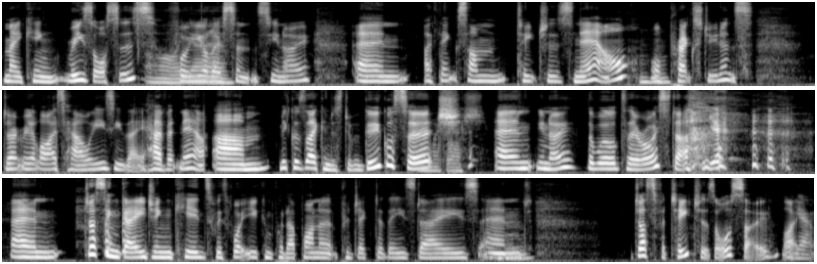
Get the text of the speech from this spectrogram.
making resources Mm-hmm. Oh, for yeah. your lessons. You know, and I think some teachers now or Mm-hmm. prac students. Don't realize how easy they have it now um, because they can just do a Google search Oh and you know the world's their oyster. Yeah. and just engaging kids with what you can put up on a projector these days and just for teachers also like Yeah.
